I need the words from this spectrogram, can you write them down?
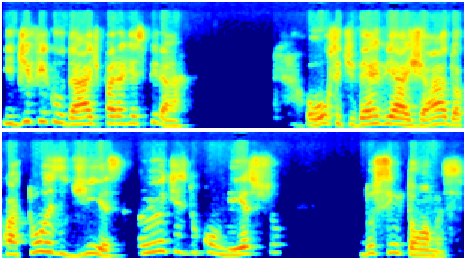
e dificuldade para respirar, ou se tiver viajado há 14 dias antes do começo dos sintomas,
